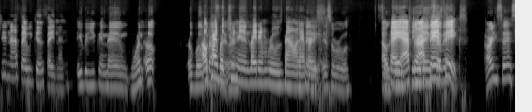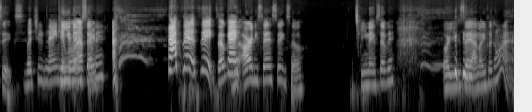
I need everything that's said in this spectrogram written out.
She did not say we couldn't say nothing. Either you can name one up above. Okay, but said, you or- didn't lay them rules down at first. it's a rule. So okay, can after can I said seven? six, I already said six. but you named Can you name after. seven? Said six. Okay. I already said six though. Can you name seven? Or you can say, I know you fucking lying.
